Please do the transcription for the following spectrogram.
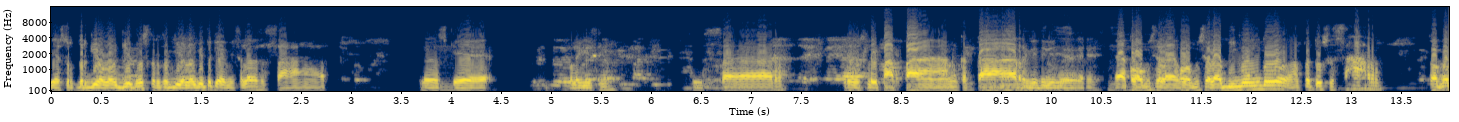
ya struktur geologi tuh. Struktur geologi tuh kayak misalnya sesar terus kayak apa lagi sih? Sesar terus lipatan ketar gitu gitu ya kalau misalnya kalau misalnya bingung tuh apa tuh sesar? Contoh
